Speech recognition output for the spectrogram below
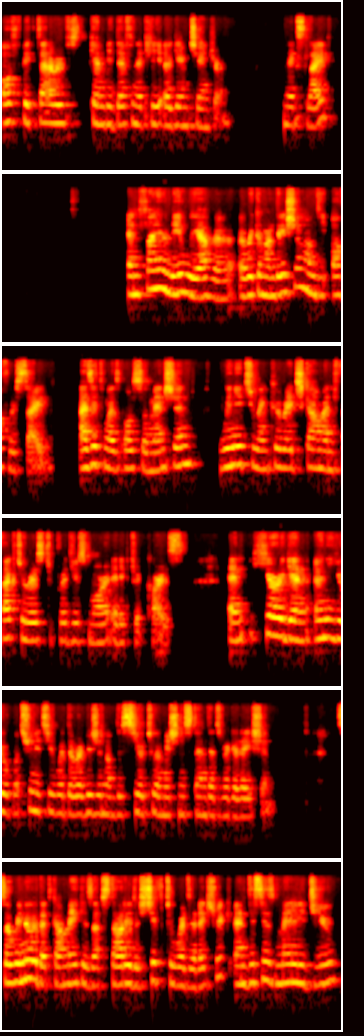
off-peak tariffs can be definitely a game changer. Next slide. And finally, we have a, a, recommendation on the offer side. As it was also mentioned, we need to encourage car manufacturers to produce more electric cars. And here again, a new opportunity with the revision of the CO2 emission standards regulation. So we know that car makers have started a shift towards electric, and this is mainly due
